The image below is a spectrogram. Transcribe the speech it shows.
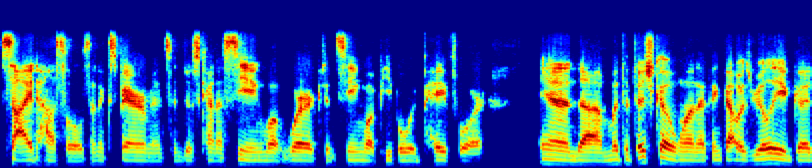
side hustles and experiments and just kind of seeing what worked and seeing what people would pay for. And um, with the Fishco one, I think that was really a good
